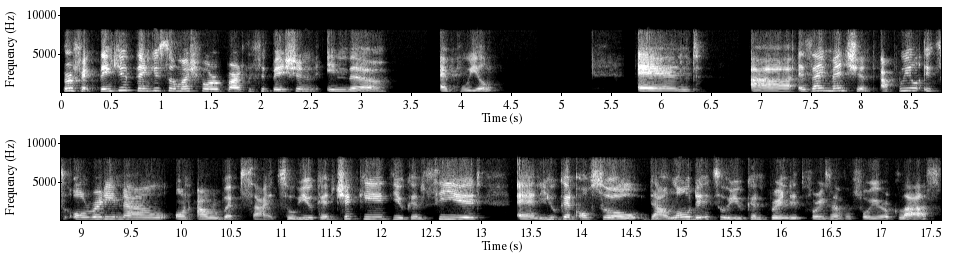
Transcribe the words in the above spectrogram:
Perfect, thank you. Thank you so much for participation in the app wheel. And uh, as I mentioned, AppWheel it's already now on our website, so you can check it, you can see it, and you can also download it, so you can print it, for example, for your class.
